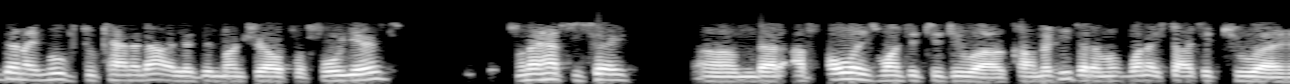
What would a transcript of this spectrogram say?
then I moved to Canada. I lived in Montreal for four years. And I have to say, um, that I've always wanted to do uh, comedy, but when I started to, uh,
